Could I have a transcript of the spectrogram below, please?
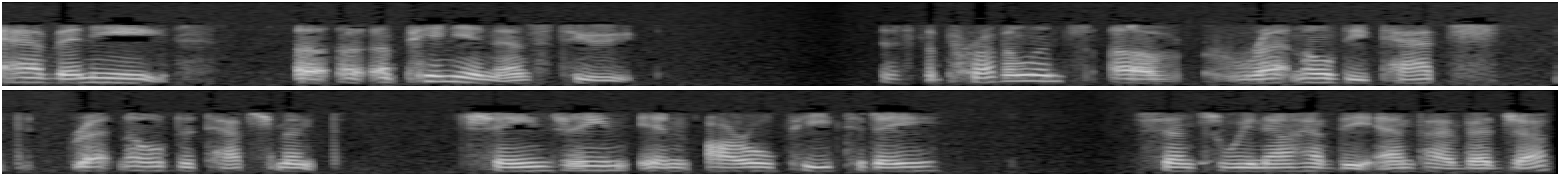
have any uh, uh, opinion as to is the prevalence of retinal detach retinal detachment changing in ROP today since we now have the anti-VEGF?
